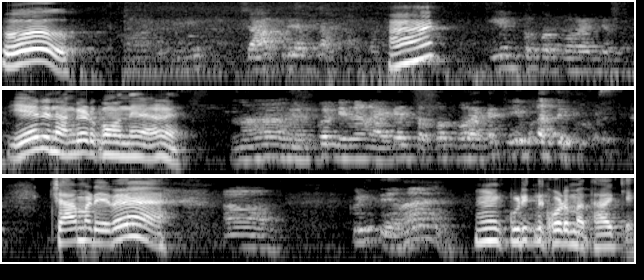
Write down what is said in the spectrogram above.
ಓ ಹಾಂ? ಏನಿಲ್ಲ ಹಂಗೆ ಹಿಡ್ಕೊಂಬಂದೆ ಹೇಳಿ. ಚಾ ಮಾಡ್ಯಾರ ಹ್ಞೂ ಕುಡಿತೀನಿ ಕೊಡು ಮತ್ತೆ ಹಾಕಿ.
